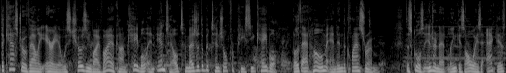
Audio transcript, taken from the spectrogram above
The Castro Valley area was chosen by Viacom Cable and Intel to measure the potential for PC cable, both at home and in the classroom. The school's internet link is always active,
